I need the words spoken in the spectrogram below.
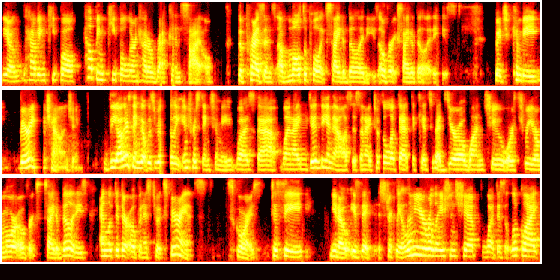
you know, having people, helping people learn how to reconcile the presence of multiple excitabilities, overexcitabilities, which can be very challenging. The other thing that was really interesting to me was that when I did the analysis and I took a look at the kids who had zero, one, two, or three or more overexcitabilities and looked at their openness to experience scores to see, you know, is it strictly a linear relationship? What does it look like?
